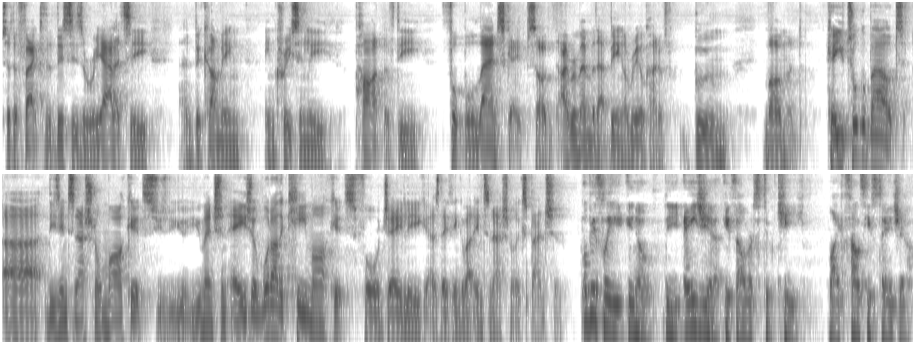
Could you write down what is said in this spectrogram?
to the fact that this is a reality and becoming increasingly part of the football landscape. So I remember that being a real kind of boom moment. Okay, you talk about uh, these international markets. You, you, you, mentioned Asia. What are the key markets for J League as they think about international expansion? Obviously, you know, the Asia is our still key, like Southeast Asia.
